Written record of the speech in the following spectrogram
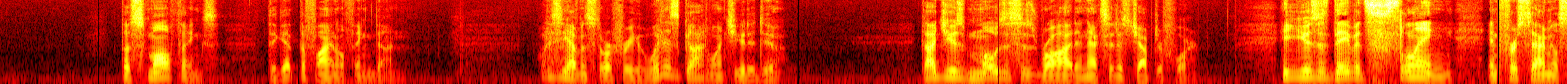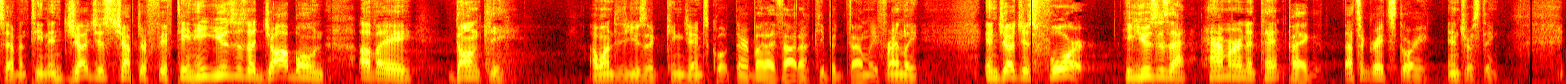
the small things to get the final thing done. What does He have in store for you? What does God want you to do? God used Moses' rod in Exodus chapter 4. He uses David's sling in 1 Samuel 17. In Judges chapter 15, he uses a jawbone of a donkey. I wanted to use a King James quote there, but I thought I'll keep it family friendly. In Judges 4, he uses a hammer and a tent peg. That's a great story. Interesting.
